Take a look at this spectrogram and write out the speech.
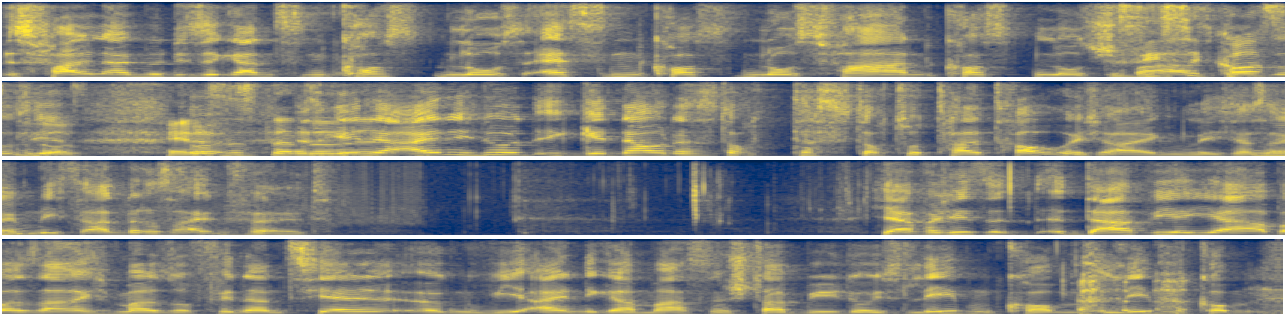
es fallen einem nur diese ganzen kostenlos essen, kostenlos fahren, kostenlos Spaß. Siehste, kostenlos. Ja, das ist dann das geht ja eigentlich nur, genau, das ist doch, das ist doch total traurig eigentlich, dass einem nichts anderes einfällt. Ja, verstehst du, da wir ja aber, sag ich mal, so finanziell irgendwie einigermaßen stabil durchs Leben kommen, Leben kommen,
